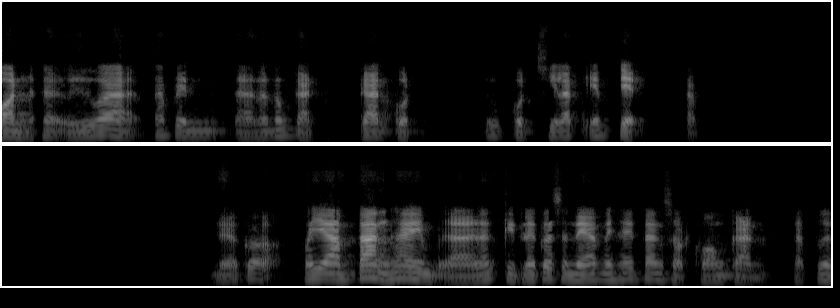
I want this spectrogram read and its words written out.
on นะครับหรือว่าถ้าเป็นเราต้องการการกดกดคีย์ลัด F7 ครับ แล้วก็พยายามตั้งให้นักกิจแล้วก็ snap เนี่ยให้ตั้งสอดคล้องกันครับเพื่อ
